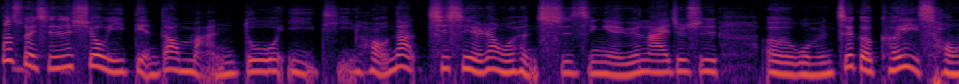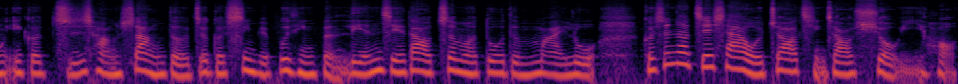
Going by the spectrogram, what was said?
那所以其实秀仪点到蛮多议题吼，那其实也让我很吃惊耶，原来就是呃，我们这个可以从一个职场上的这个性别不平等连接到这么多的脉络。可是呢，接下来我就要请教秀仪哈，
